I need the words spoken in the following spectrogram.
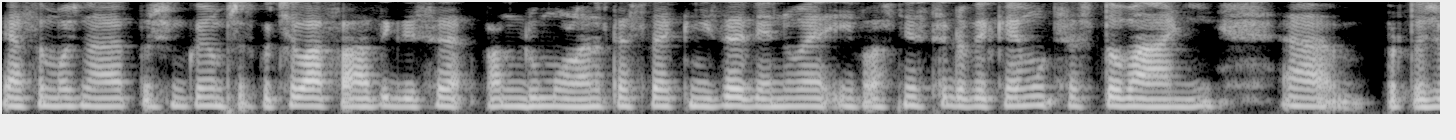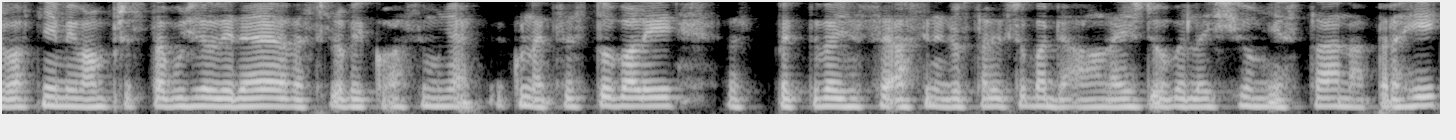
Já jsem možná trošku jenom přeskočila fázi, kdy se pan Dumoulin v té své knize věnuje i vlastně středověkému cestování, protože vlastně my mám představu, že lidé ve středověku asi mu nějak jako necestovali, respektive, že se asi nedostali třeba dál než do vedlejšího města na trhy.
